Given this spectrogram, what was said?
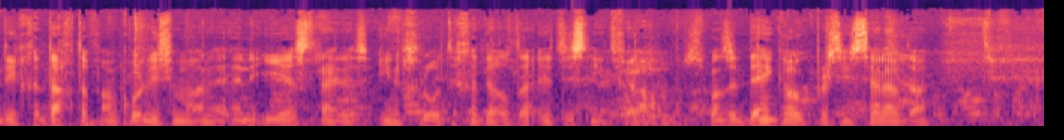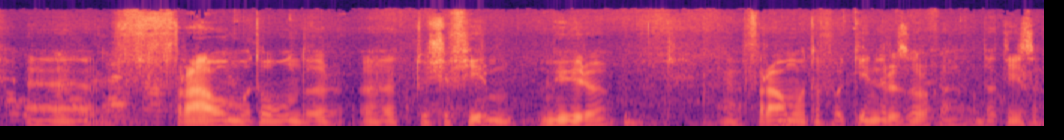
die gedachte van Koerdische mannen en IS-strijders in grote gedeelte, het is niet veel anders. Want ze denken ook precies hetzelfde. Uh, vrouwen moeten onder uh, tussen vier muren. Uh, vrouwen moeten voor kinderen zorgen, dat is het.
